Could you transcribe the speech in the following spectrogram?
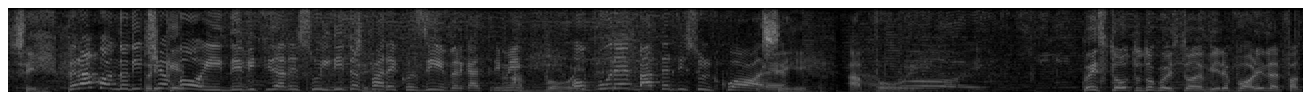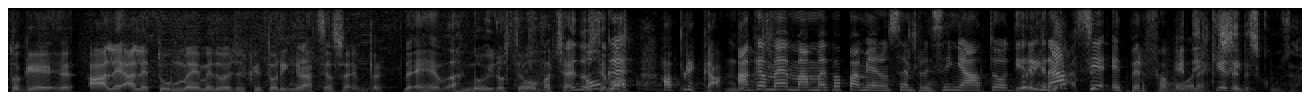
Sì. Però quando dici Perché- a voi devi tirare su il dito Sì. e fare così perché altrimenti... A voi. Oppure batterti sul cuore. Sì, a voi. Questo, tutto questo viene fuori dal fatto che eh, Ale ha letto un meme dove c'è scritto ringrazia sempre. Eh, noi lo stiamo facendo, Comunque, stiamo applicando. Anche a me mamma e papà mi hanno sempre insegnato a dire Ringrazia. grazie e per favore. E di chiedere scusa.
